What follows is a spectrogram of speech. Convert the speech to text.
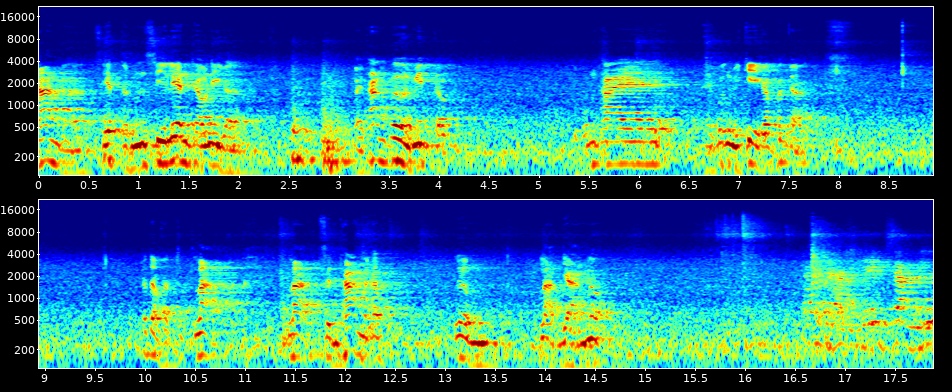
ทางนะเสียถนนซีเลนแถวนี้ก็ไปทางเพิ่มมิดครับที่ผมไทยให้เพิ่งมิกกี้ครับก็จะก็จะลาดลาดเส้นทางนะครับ เริ่มลาดยางแล้วตั้งเด็กสั่งเลย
